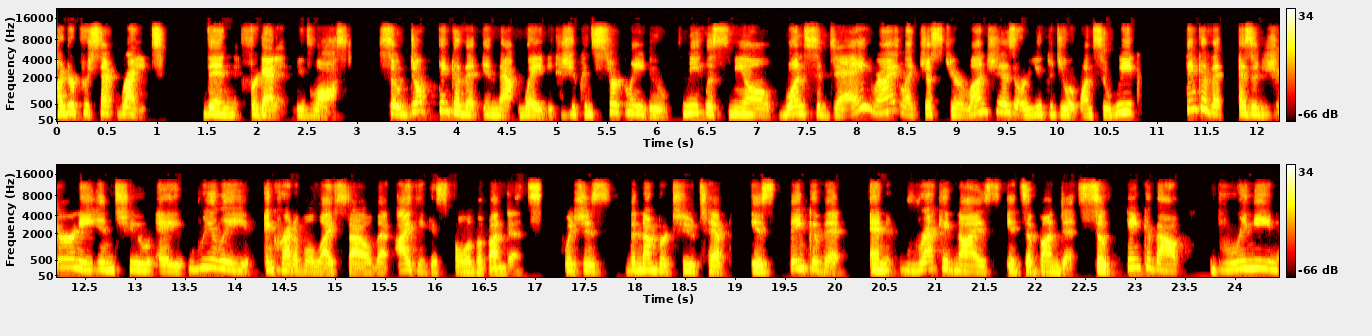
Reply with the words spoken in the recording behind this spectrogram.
100% right, then forget it, you've lost. So don't think of it in that way because you can certainly do meatless meal once a day, right? Like just your lunches, or you could do it once a week. Think of it as a journey into a really incredible lifestyle that I think is full of abundance, which is the number two tip is think of it and recognize its abundance. So think about bringing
